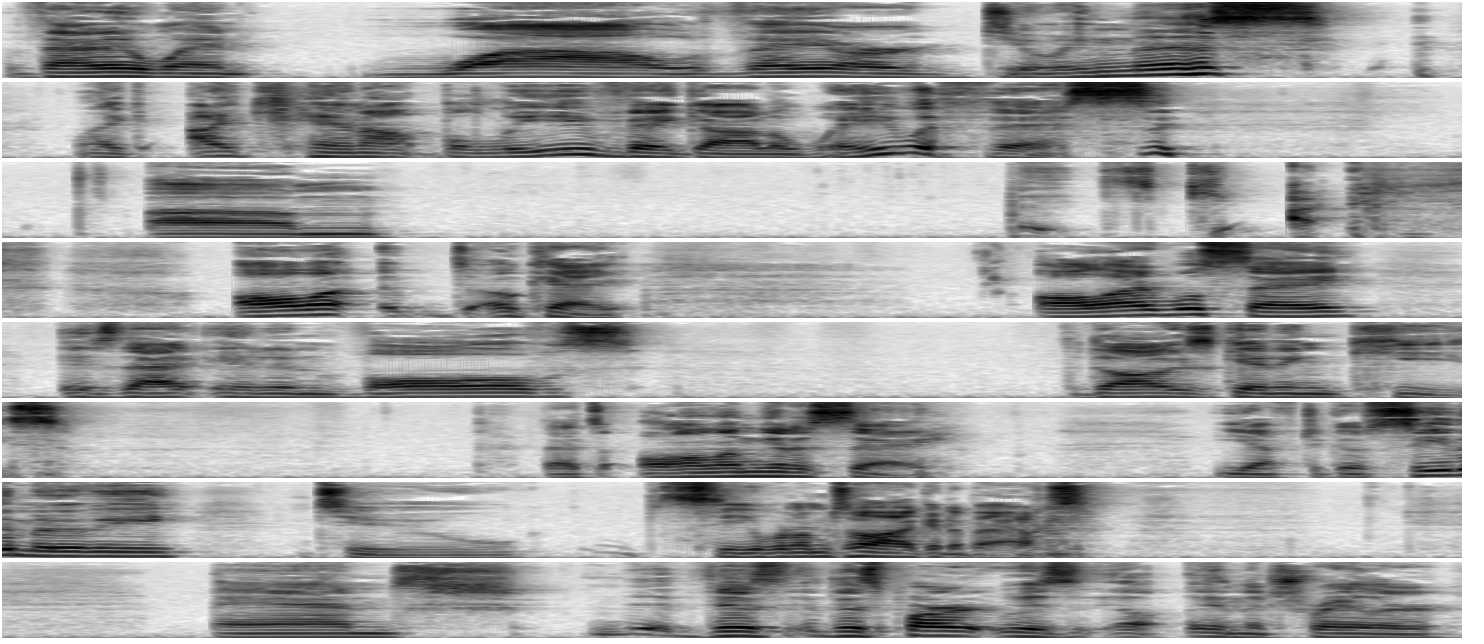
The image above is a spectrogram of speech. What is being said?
that I went wow they are doing this? Like I cannot believe they got away with this. Um all okay all I will say is that it involves the dogs getting keys. That's all I'm going to say. You have to go see the movie to see what I'm talking about. And this this part was in the trailer.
